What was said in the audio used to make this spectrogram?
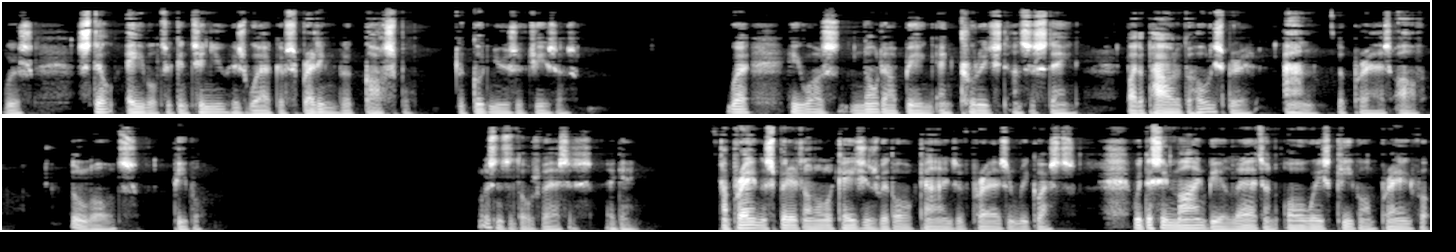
was still able to continue his work of spreading the gospel, the good news of Jesus where he was no doubt being encouraged and sustained by the power of the Holy Spirit and the prayers of the Lord's people. Listen to those verses again. And pray in the Spirit on all occasions with all kinds of prayers and requests. With this in mind, be alert and always keep on praying for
